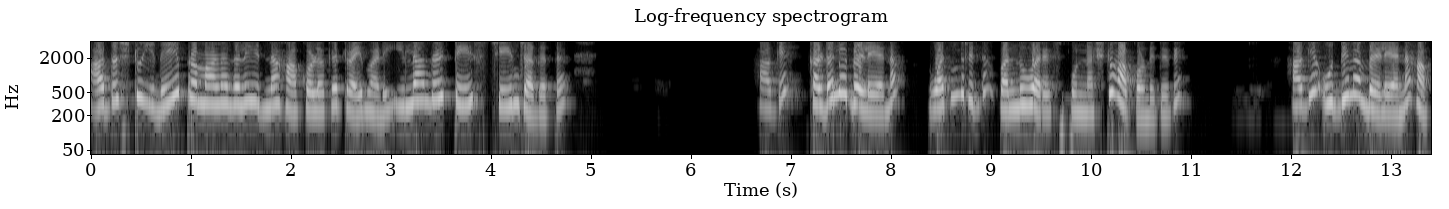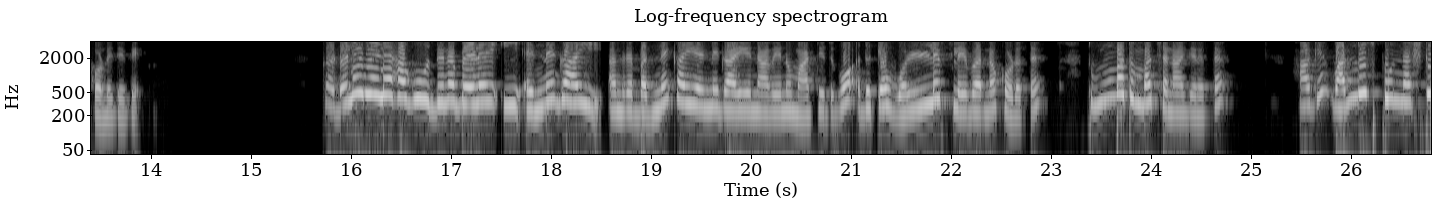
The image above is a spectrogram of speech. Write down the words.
ಆದಷ್ಟು ಇದೇ ಪ್ರಮಾಣದಲ್ಲಿ ಇದನ್ನ ಹಾಕೊಳ್ಳೋಕೆ ಟ್ರೈ ಮಾಡಿ. ಇಲ್ಲಾಂದ್ರೆ ಟೇಸ್ಟ್ ಚೇಂಜ್ ಆಗತ್ತೆ. ಹಾಗೆ ಕಡಲೆ ಬೇಳೆಯನ್ನ ಒಂದರಿಂದ ಒಂದೂವರೆ ಸ್ಪೂನ್ ಅಷ್ಟು ಹಾಕೊಂಡಿದ್ದೀವಿ. ಹಾಗೆ ಉದ್ದಿನ ಬೇಳೆಯನ್ನ ಹಾಕೊಂಡಿದ್ದೀವಿ. ಕಡಲೆ ಬೇಳೆ ಹಾಗೂ ಉದ್ದಿನ ಬೇಳೆ ಈ ಎಣ್ಣೆಗಾಯಿ ಅಂದ್ರೆ ಬದನೆಕಾಯಿ ಎಣ್ಣೆಗಾಯಿ ನಾವೇನು ಮಾಡ್ತಿದ್ವೋ ಅದಕ್ಕೆ ಒಳ್ಳೆ ಫ್ಲೇವರ್ನ ಕೊಡುತ್ತೆ. ತುಂಬಾ ತುಂಬಾ ಚೆನ್ನಾಗಿರುತ್ತೆ. ಹಾಗೆ ಒಂದು ಸ್ಪೂನ್ ಅಷ್ಟು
